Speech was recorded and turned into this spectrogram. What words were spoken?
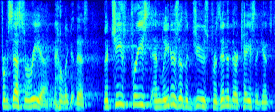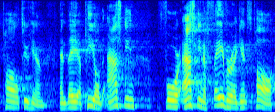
from Caesarea. Now, look at this. The chief priests and leaders of the Jews presented their case against Paul to him, and they appealed, asking for asking a favor against Paul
